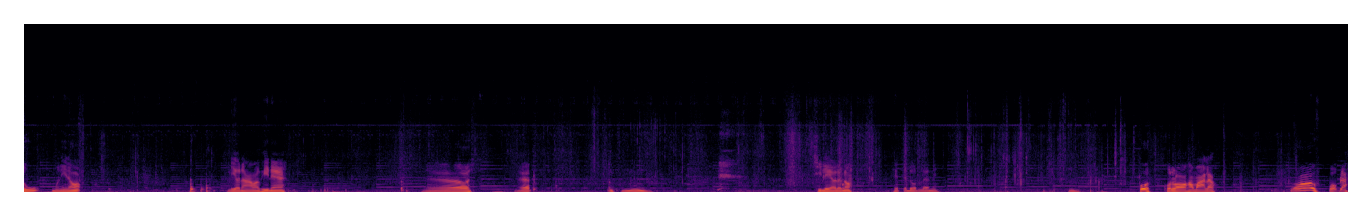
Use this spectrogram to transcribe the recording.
ดุเหมือนนี้เนาะเลี้ยวนามาพี่แน่เอ้ยเอ็ดอื้อหือชีแล้วแล้วเนาะเฮ็ดกระโดดแล้วนี่โอ้คนรอเข้ามาแล้วโอ้ปบละ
